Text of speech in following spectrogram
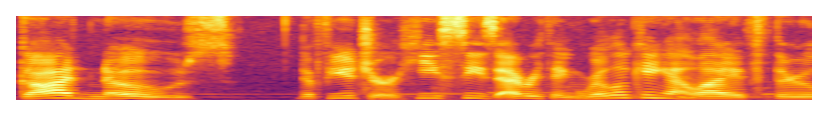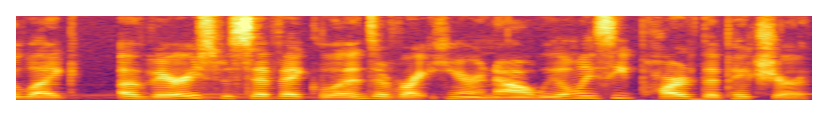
God knows the future. He sees everything. We're looking at life through like a very specific lens of right here and now. We only see part of the picture.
